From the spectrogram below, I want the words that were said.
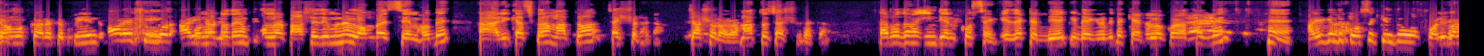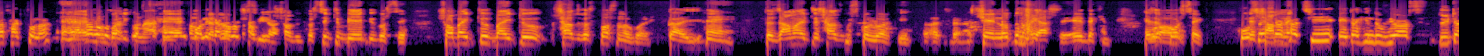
চমৎকার একটা প্রিন্ট অনেক সুন্দর আরি ওনারটা দেখেন ওনার পাশে যেমন লম্বায় সেম হবে আর কাজ করা মাত্র চারশো টাকা। চারশো টাকা। মাত্র চারশো টাকা। তারপর ধরো ইন্ডিয়ান কোসেক এই যে একটা ভিআইপি ব্যাগের ভিতরে ক্যাটালগ করা থাকবে হ্যাঁ। আগে কিন্তু কোর্সে কিন্তু পলি করা থাকতো না ক্যাটালগ থাকতো না। হ্যাঁ, পলি ক্যাটালগ সবই হয়। সবই করছে একটু ভিআইপি করছে। সবাই একটু বা একটু সাজগোজ পছন্দ করে। তাই? হ্যাঁ তো জামা একটু সাজগোজ করল আর কি। আচ্ছা। সে নতুন হয়ে আসছে এই দেখেন এই যে. কোর্সেক কোর্সে দেখাচ্ছি এটা কিন্তু ভিউয়ার্স দুইটা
